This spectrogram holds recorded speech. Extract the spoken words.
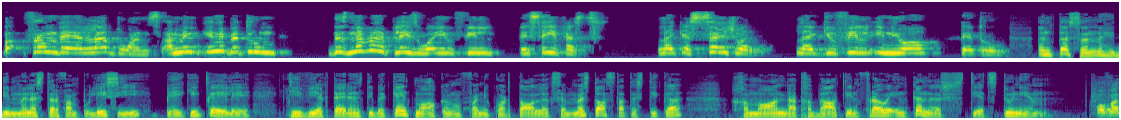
but from their loved ones? I mean, in a bedroom, there's never a place where you feel the safest, like a sanctuary, like you feel in your bedroom. Intussen het die minister van polisie, Bekkie Cele, die week tydens die bekendmaking van die kwartaallikse misdaadstatistieke gemaan dat geweld teen vroue en kinders steeds toeneem. Over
